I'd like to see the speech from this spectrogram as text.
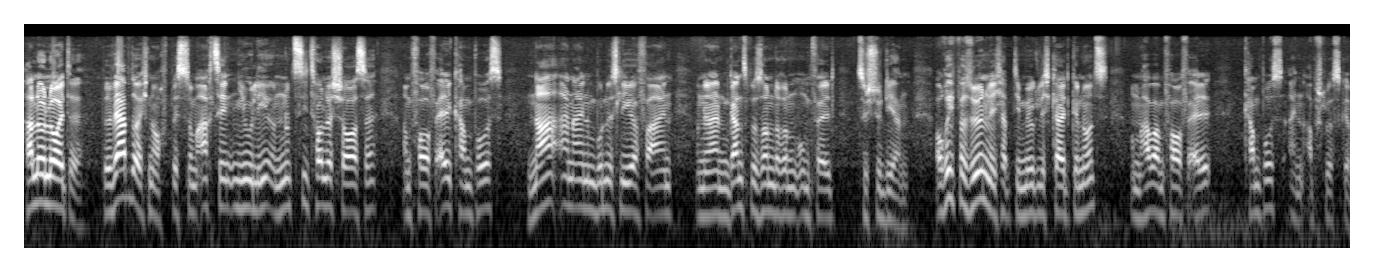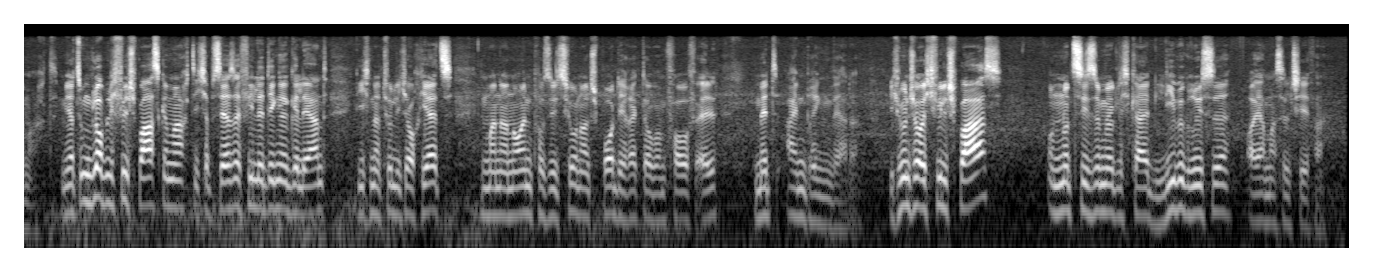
Hallo Leute, bewerbt euch noch bis zum 18. Juli und nutzt die tolle Chance, am VfL Campus nah an einem Bundesligaverein und in einem ganz besonderen Umfeld zu studieren. Auch ich persönlich habe die Möglichkeit genutzt und habe am VfL Campus einen Abschluss gemacht. Mir hat es unglaublich viel Spaß gemacht. Ich habe sehr, sehr viele Dinge gelernt, die ich natürlich auch jetzt in meiner neuen Position als Sportdirektor beim VfL mit einbringen werde. Ich wünsche euch viel Spaß und nutzt diese Möglichkeit. Liebe Grüße, euer Marcel Schäfer.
